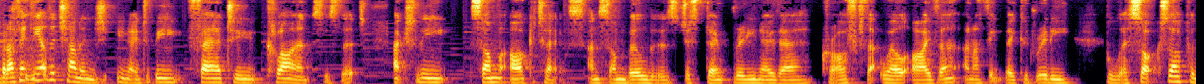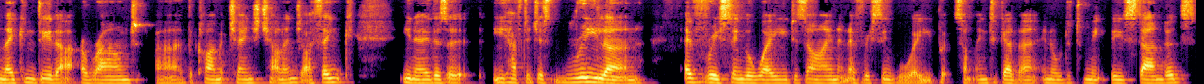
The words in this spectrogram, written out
But I think the other challenge, you know, to be fair to clients, is that actually some architects and some builders just don't really know their craft that well either. And I think they could really pull their socks up and they can do that around uh, the climate change challenge. I think, you know, there's a, you have to just relearn every single way you design and every single way you put something together in order to meet these standards.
